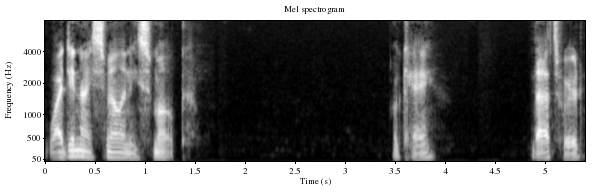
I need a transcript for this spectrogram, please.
why didn't I smell any smoke? Okay, that's weird.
